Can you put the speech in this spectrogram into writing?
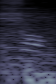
そ！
